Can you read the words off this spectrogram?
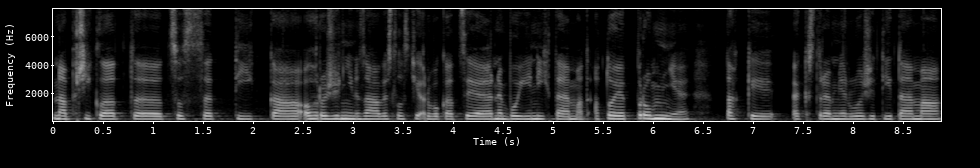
například eh, co se týká ohrožení nezávislosti advokacie nebo jiných témat. A to je pro mě taky extrémně důležitý téma,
